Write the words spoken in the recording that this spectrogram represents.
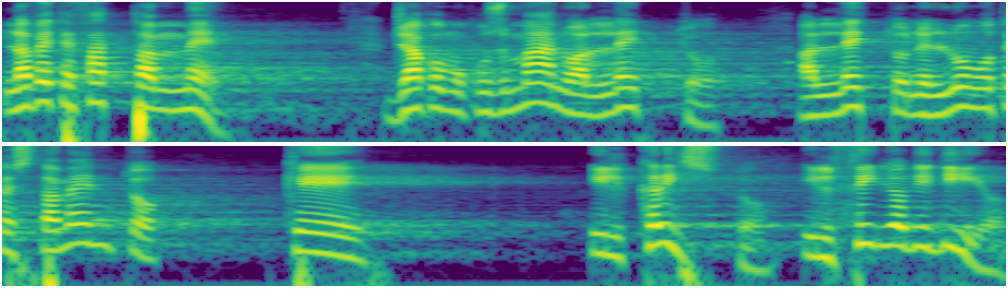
l'avete fatta a me. Giacomo Cusmano ha letto, ha letto nel Nuovo Testamento che il Cristo, il figlio di Dio,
